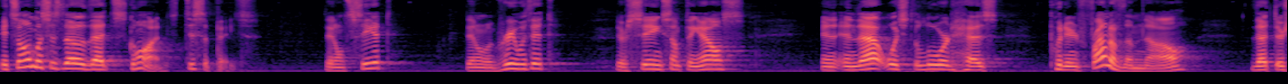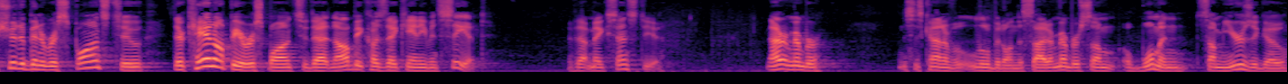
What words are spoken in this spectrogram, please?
it's almost as though that's gone, it dissipates. They don't see it, they don't agree with it, they're seeing something else. And, and that which the Lord has put in front of them now, that there should have been a response to, there cannot be a response to that now because they can't even see it, if that makes sense to you. I remember, this is kind of a little bit on the side. I remember some a woman some years ago,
